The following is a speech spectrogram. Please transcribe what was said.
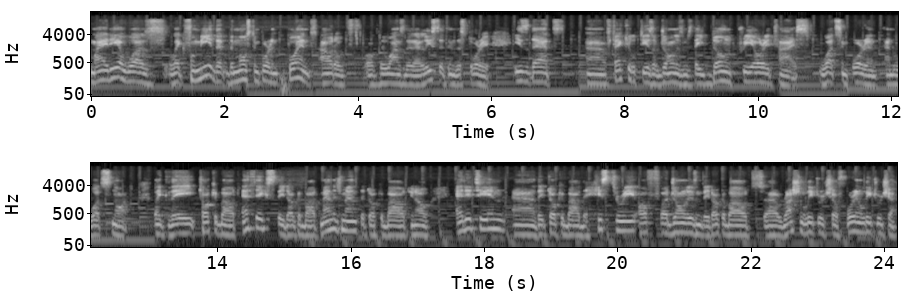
my idea was like for me the, the most important point out of, of the ones that i listed in the story is that uh, faculties of journalism they don't prioritize what's important and what's not. Like they talk about ethics they talk about management they talk about you know editing uh, they talk about the history of uh, journalism they talk about uh, russian literature foreign literature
